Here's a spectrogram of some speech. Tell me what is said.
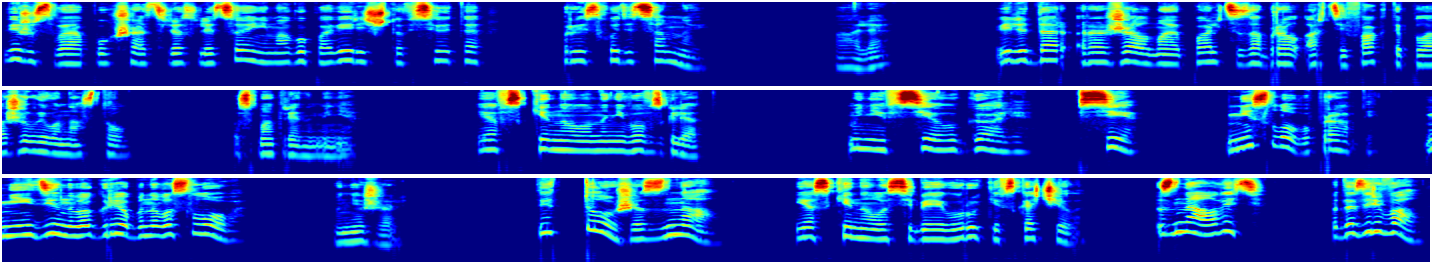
Вижу свое опухшее от слез лицо и не могу поверить, что все это происходит со мной. «Аля?» Велидар разжал мои пальцы, забрал артефакт и положил его на стол. «Посмотри на меня». Я вскинула на него взгляд. «Мне все лгали. Все. Ни слова правды. Ни единого грёбаного слова». «Мне жаль». «Ты тоже знал!» Я скинула с себя его руки и вскочила. «Знал ведь? Подозревал.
